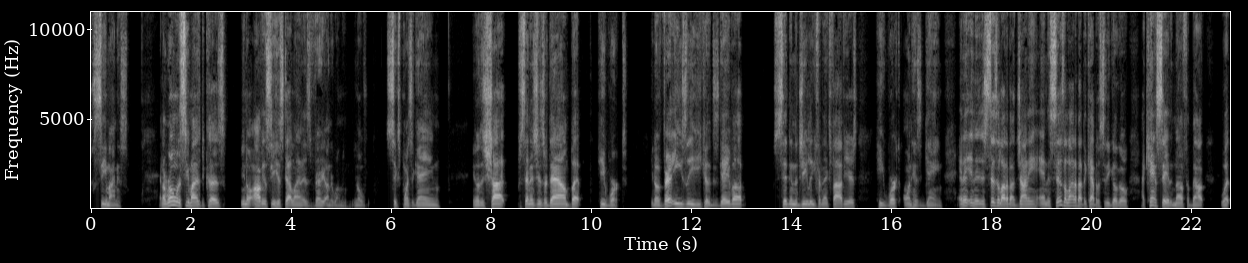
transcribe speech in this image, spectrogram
C minus, and I'm rolling with a C minus because you know obviously his stat line is very underwhelming. You know, six points a game. You know the shot percentages are down, but he worked. You know, very easily he could have just gave up, sitting in the G League for the next five years. He worked on his game, and it, and it says a lot about Johnny, and it says a lot about the Capital City Go Go. I can't say it enough about what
